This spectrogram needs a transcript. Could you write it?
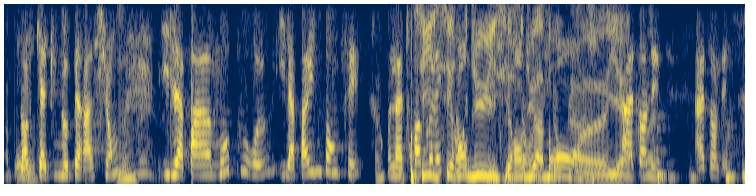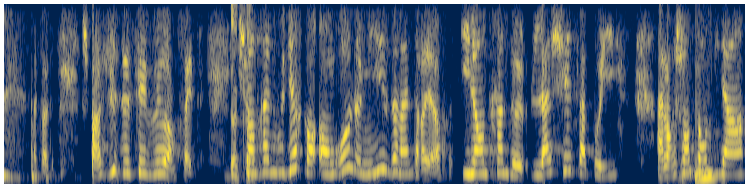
Ah dans le cadre d'une opération, mmh. il n'a pas un mot pour eux, il n'a pas une pensée. On a trois. Si, il s'est rendu, il s'est rendu à Bron euh, hier. Attendez, attendez, attendez. Je parle juste de ses voeux en fait. Je suis en train de vous dire qu'en gros, le ministre de l'Intérieur, il est en train de lâcher sa police. Alors j'entends mmh. bien,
